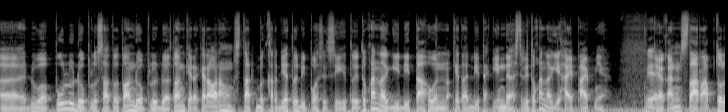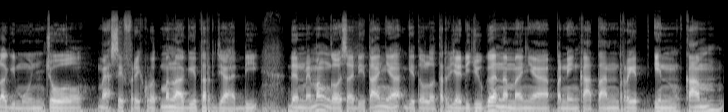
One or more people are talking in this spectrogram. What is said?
eh, 20, 21 tahun, 22 tahun kira-kira orang start bekerja tuh di posisi itu. Itu kan lagi di tahun kita di tech industry itu kan lagi hype-hype-nya. Iya. Ya kan startup tuh lagi muncul, massive recruitment lagi terjadi dan memang nggak usah ditanya gitu loh. Terjadi juga namanya peningkatan rate income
